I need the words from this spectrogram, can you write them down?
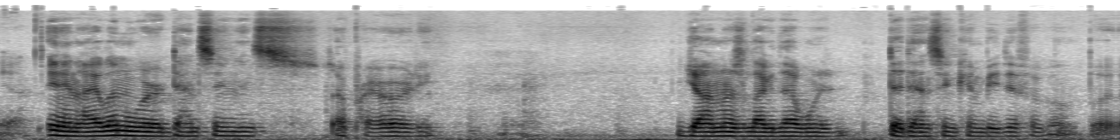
Yeah. in an island where dancing is a priority, genres like that where the dancing can be difficult, but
